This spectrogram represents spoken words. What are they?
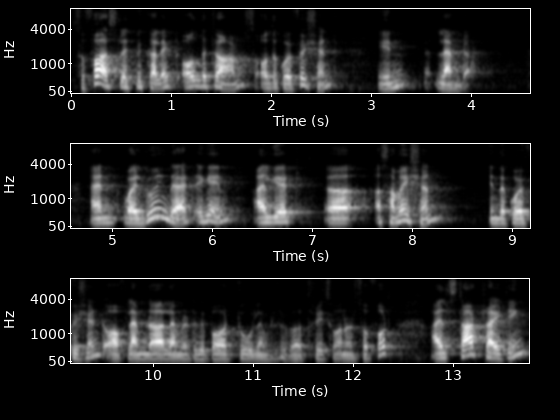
So first let me collect all the terms all the coefficient in lambda and while doing that again I will get uh, a summation in the coefficient of lambda, lambda to the power 2, lambda to the power 3 so on and so forth. I will start writing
